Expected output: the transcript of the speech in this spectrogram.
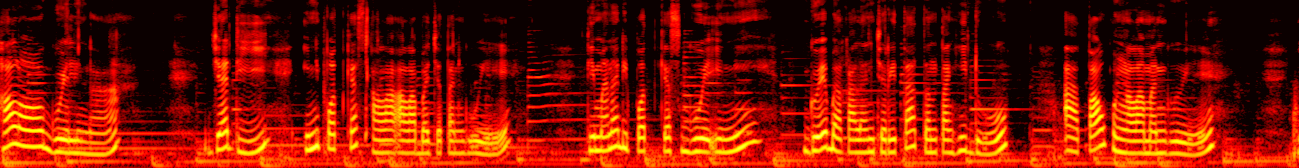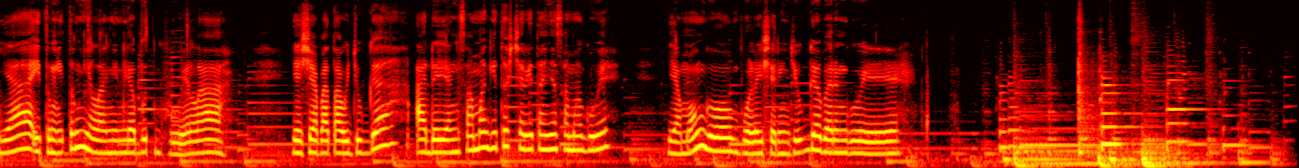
Halo, gue Lina. Jadi, ini podcast ala-ala bacaan gue. Di mana di podcast gue ini, gue bakalan cerita tentang hidup atau pengalaman gue. Ya, hitung-hitung ngilangin gabut gue lah. Ya siapa tahu juga ada yang sama gitu ceritanya sama gue. Ya monggo, boleh sharing juga bareng gue.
